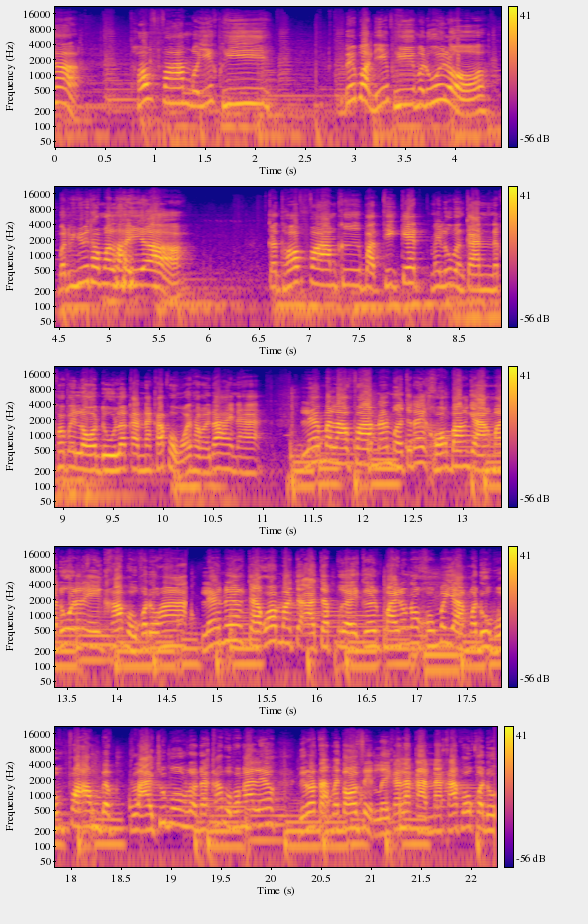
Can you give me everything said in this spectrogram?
อะท็อปฟาร์มกับ EXP ได้บัตร EXP มาด้วยเหรอ บัตร EXP ทำอะไรอะกระท็อปฟาร์มคือบัตรทิเก็ตไม่รู้เหมือนกันเดี๋ยวค่อยไปรอดูแล้วกันนะครับผมว่าทำอะไรได้นะฮะ และมาลาฟาร์มนั้นเหมือนจะได้ของบางอย่างมาด้วยนั่นเองครับผมคนดูฮะและเนื่องจากว่ามันจะอาจจะเปื่อยเกินไปน้องๆคงไม่อยากมาดูผมฟาร์มแบบหลายชั่วโมงหรอกนะครับผมเพราะงั้นแล้วเดี๋ยวเราตัดไปตอนเสร็จเลยกันละกันนะครับเพราะคนดู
